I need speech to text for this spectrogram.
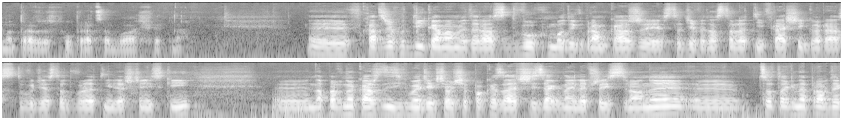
naprawdę współpraca była świetna. Y, W kadrze Chudnika mamy teraz dwóch młodych bramkarzy. Jest to 19-letni Frasik oraz 22-letni Leszczyński. Y, Na pewno każdy z nich będzie chciał się pokazać z jak najlepszej strony. Y, Co tak naprawdę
